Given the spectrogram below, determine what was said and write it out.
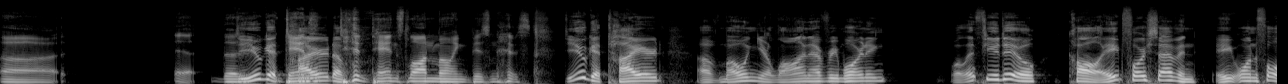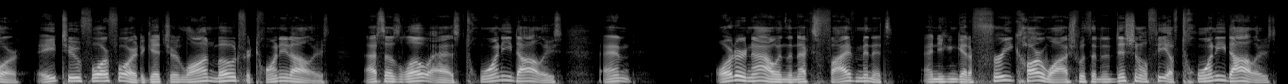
Uh, uh, the Do you get Dan's, tired of Dan's lawn mowing business? Do you get tired of mowing your lawn every morning? Well, if you do, call 847-814-8244 to get your lawn mowed for $20. That's as low as $20 and order now in the next 5 minutes and you can get a free car wash with an additional fee of $20.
